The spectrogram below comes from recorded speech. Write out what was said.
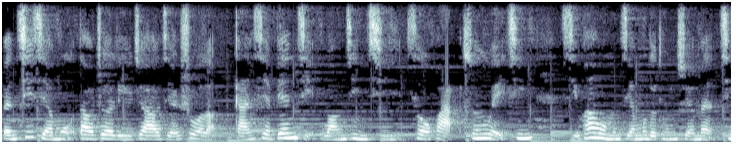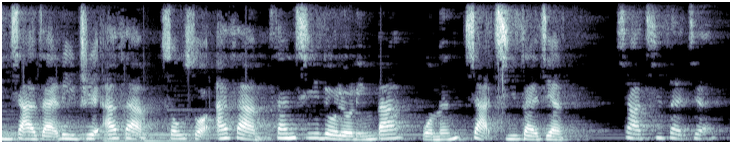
本期节目到这里就要结束了，感谢编辑王静琪，策划孙伟清。喜欢我们节目的同学们，请下载荔枝 FM，搜索 FM 三七六六零八。我们下期再见，下期再见。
